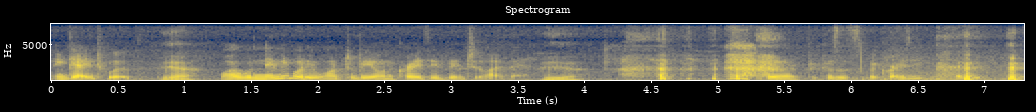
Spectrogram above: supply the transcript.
engage with. Yeah. Why wouldn't anybody want to be on a crazy adventure like that? Yeah. Because it's a bit crazy. maybe?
